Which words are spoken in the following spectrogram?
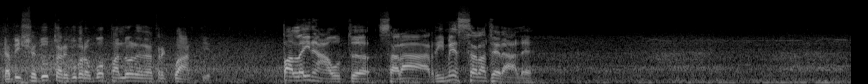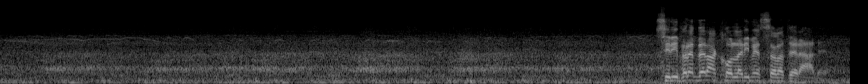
Capisce tutto, recupera un buon pallone da tre quarti. Palla in out, sarà rimessa laterale. si riprenderà con la rimessa laterale.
